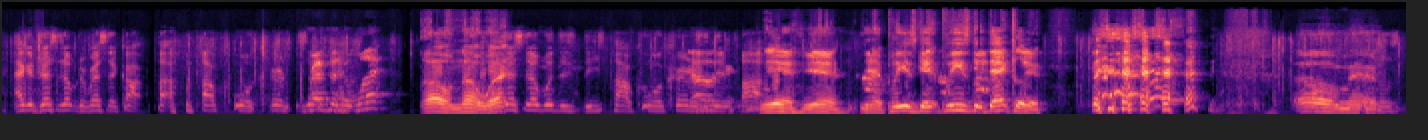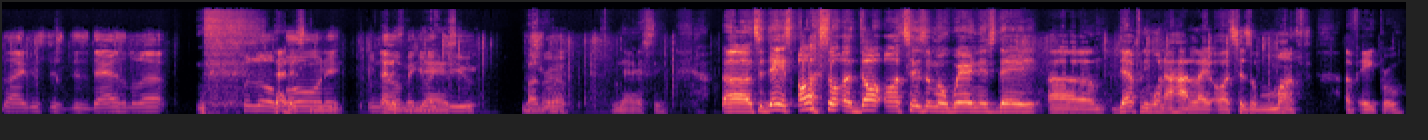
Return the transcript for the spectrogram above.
I could dress it up with the rest of the co- pop, popcorn kernels. Rather than what? Oh no, what? dress it up with this, these popcorn kernels Oh, that didn't pop. Yeah, yeah, yeah. Please get, please get that clear. oh Popcorn man, kernels, like just, just, just dazzle it up. Put a little That is bow on it. You know, is make it look nasty, cute. by the way. shrimp. Nasty. Uh, today is also Adult Autism Awareness Day. Um, definitely want to highlight Autism Month of April.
